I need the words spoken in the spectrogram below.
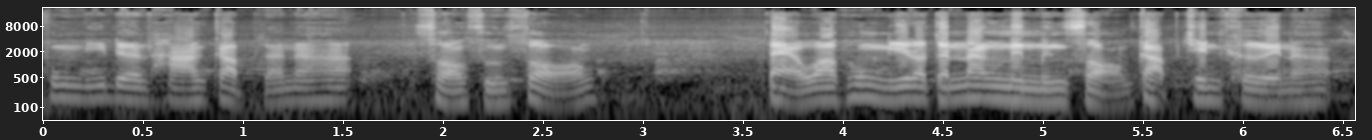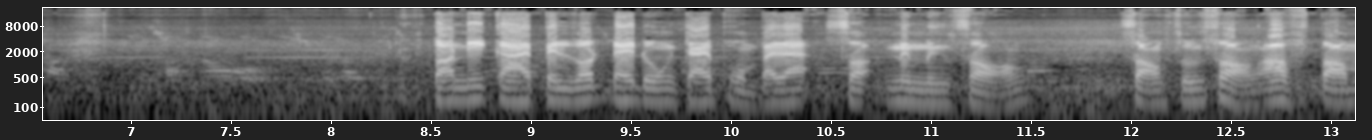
พรุ่งนี้เดินทางกลับแล้วนะฮะสองศูนย์สองแต่ว่าพรุ่งนี้เราจะนั่งหนึ่งหนึ่งสองกลับเช่นเคยนะฮะ ตอนนี้กลายเป็นรถในดวงใจผมไปแล้วหนึ่งหนึ่งสองสองศูนย์สองอัลสตอม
